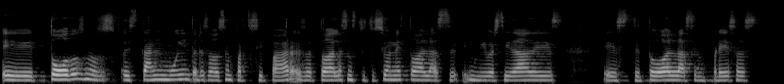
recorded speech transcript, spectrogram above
eh, todos nos están muy interesados en participar, o sea, todas las instituciones, todas las universidades, este, todas las empresas,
